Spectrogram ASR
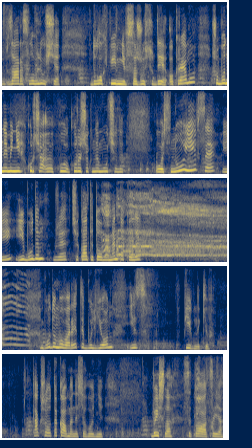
зараз ловлю ще двох півнів, сажу сюди окремо, щоб вони мені курча, е, курочок не мучили. Ось, ну і все. І, і будемо вже чекати того моменту, коли будемо варити бульйон із півників. Так що така в мене сьогодні вийшла ситуація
